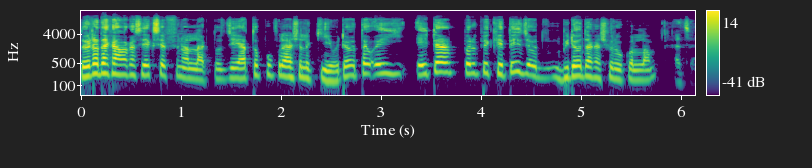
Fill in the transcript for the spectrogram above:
তো এটা দেখে আমার কাছে এক্সেপশনাল লাগতো যে এত পপুলার আসলে কি? ওইটা তো এই এইটার পরিপ্রেক্ষিতেই ভিডিও দেখা শুরু করলাম। আচ্ছা।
